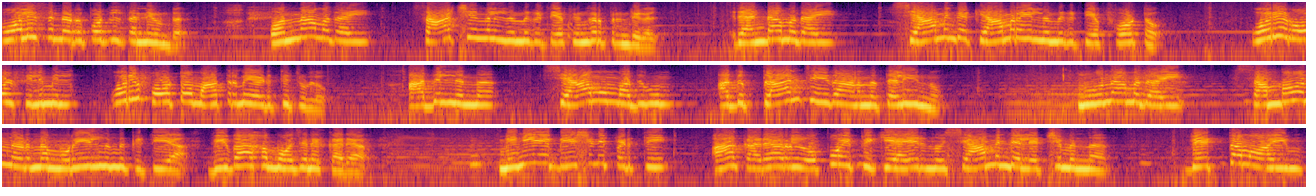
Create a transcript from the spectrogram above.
പോലീസിന്റെ റിപ്പോർട്ടിൽ തന്നെയുണ്ട്. ഒന്നാമതായി സാക്ഷ്യങ്ങളിൽ നിന്ന് കിട്ടിയ ഫിംഗർ പ്രിന്റുകൾ രണ്ടാമതായി ശ്യാമിന്റെ ക്യാമറയിൽ നിന്ന് കിട്ടിയ ഫോട്ടോ. ഒരു റോൾ ഫിലിമിൽ ഒരു ഫോട്ടോ മാത്രമേ എടുത്തിട്ടുള്ളൂ. അതിൽ നിന്ന് ശ്യാമും മധുവും അത് പ്ലാൻ ചെയ്താണെന്ന് തെളിയുന്നു. മൂന്നാമതായി സംഭവം നടന്ന മുറിയിൽ നിന്ന് കിട്ടിയ വിവാഹമോചന കരാർ. മിനിയെ ഭീഷണിപ്പെടുത്തി ആ കരാറിൽ ഒപ്പുവയ്പ്പിക്കുകയായിരുന്നു ശ്യാമിന്റെ ലക്ഷ്യമെന്ന് വ്യക്തമായും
